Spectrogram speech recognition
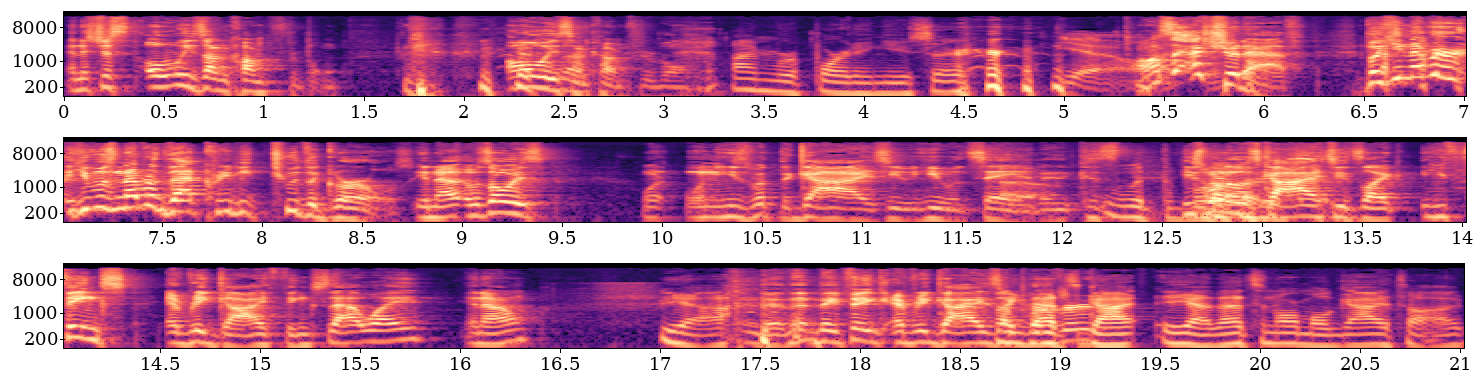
and it's just always uncomfortable. always uncomfortable. I'm reporting you, sir. yeah. Honestly, I should have, but he never. He was never that creepy to the girls. You know, it was always. When, when he's with the guys, he, he would say it because With the he's one of those guys. He's like he thinks every guy thinks that way. You know, yeah. they, they think every guy's like a that's guy. Yeah, that's normal guy talk.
